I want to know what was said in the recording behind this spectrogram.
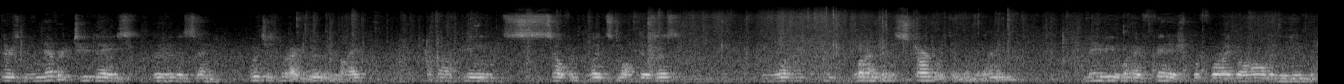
there's never two days that are the same, which is what I really like about being self-employed small business. What, what I'm gonna start with in the morning, maybe what I finish before I go home in the evening.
